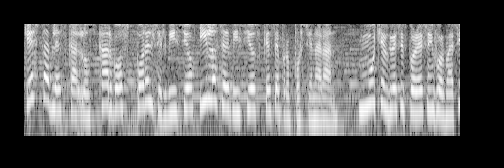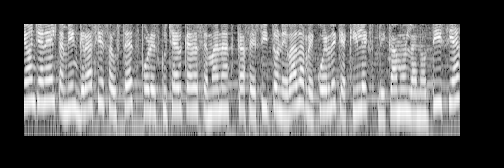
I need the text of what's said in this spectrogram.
que establezca los cargos por el servicio y los servicios que se proporcionarán. Muchas gracias por esa información, Janel. También gracias a usted por escuchar cada semana Cafecito Nevada. Recuerde que aquí le explicamos la noticia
